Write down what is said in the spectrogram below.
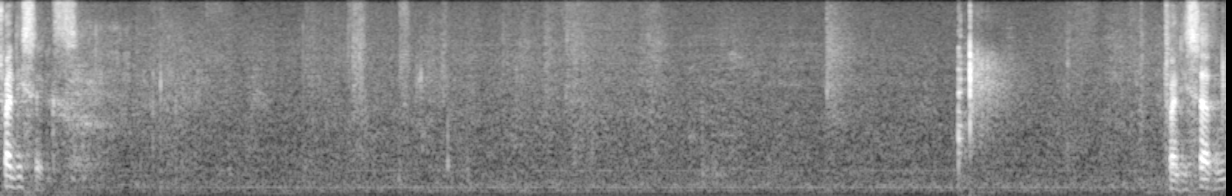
Twenty-six. Twenty-seven.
